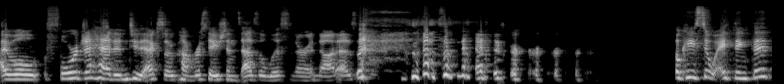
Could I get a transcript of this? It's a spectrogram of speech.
I will forge ahead into the XO conversations as a listener and not as, as an editor. Okay, so I think that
